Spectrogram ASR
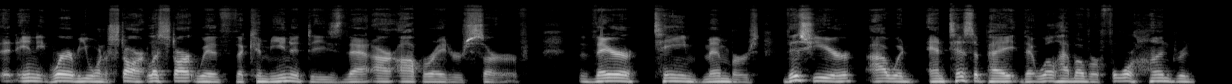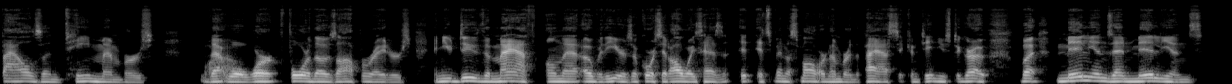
at, any wherever you want to start. Let's start with the communities that our operators serve their team members. This year, I would anticipate that we'll have over 400,000 team members wow. that will work for those operators. And you do the math on that over the years. Of course, it always hasn't, it, it's been a smaller number in the past. It continues to grow, but millions and millions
